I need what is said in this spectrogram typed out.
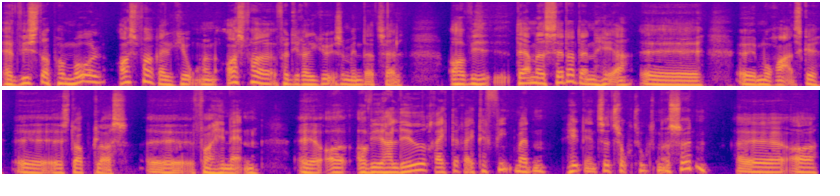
at vi står på mål, også for religionerne, også for, for de religiøse mindretal og vi dermed sætter den her øh, øh, moralske øh, stopklods øh, for hinanden. Øh, og, og vi har levet rigtig, rigtig fint med den helt indtil 2017. Øh, og,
